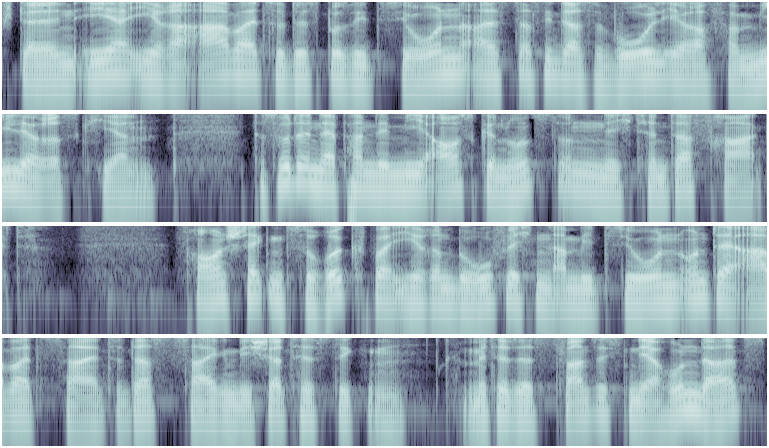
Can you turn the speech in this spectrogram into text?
stellen eher ihre Arbeit zur Disposition, als dass sie das Wohl ihrer Familie riskieren. Das wird in der Pandemie ausgenutzt und nicht hinterfragt. Frauen stecken zurück bei ihren beruflichen Ambitionen und der Arbeitszeit, das zeigen die Statistiken. Mitte des 20. Jahrhunderts,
